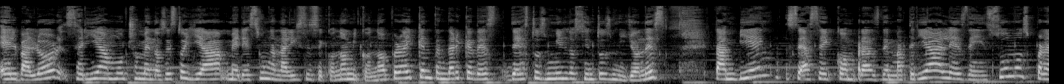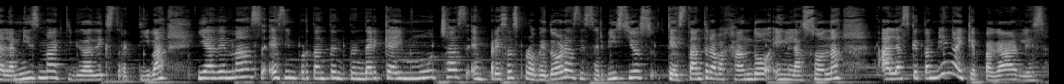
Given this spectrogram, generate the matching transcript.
el valor sería mucho menos. Esto ya merece un análisis económico, ¿no? Pero hay que entender que de, estos 1.200 millones también se hace compras de materiales, de insumos para la misma actividad extractiva y además es importante entender que hay muchas empresas proveedoras de servicios que están trabajando en la zona a las que también hay que pagarles.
